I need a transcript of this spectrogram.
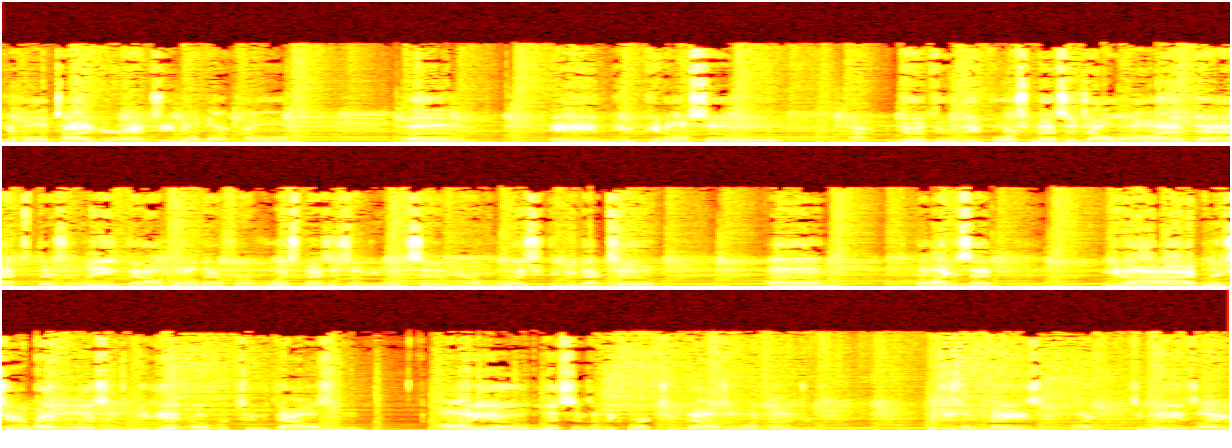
yaholatiger at gmail.com. Um, and you can also uh, do it through the voice message. I'll, I'll add that. There's a link that I'll put on there for a voice message. So if you want to send it in your own voice, you can do that too. Um, but like I said, you know, I, I, appreciate everybody that listens. We hit over 2,000 audio listens. I think we're at 2,100, which is amazing. Like, to me, it's like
